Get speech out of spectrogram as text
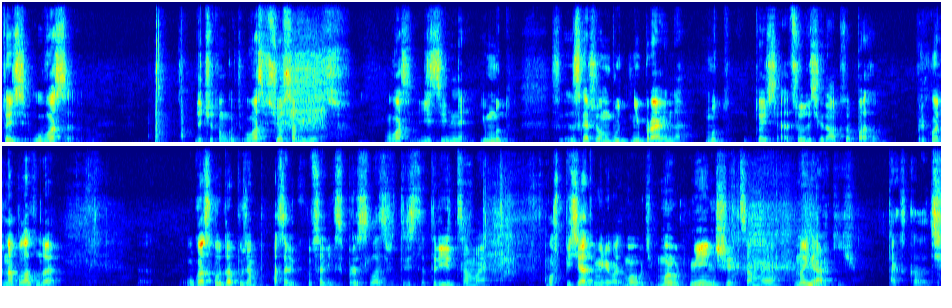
То есть, у вас, да что там говорить, у вас все собьется. У вас действительно, ему, скажешь, он будет неправильно, то есть, отсюда сигнал, который приходит на плату, да, указку, допустим, поставили какой-нибудь Алиэкспресс лазер 303, это самое, может 50 милливатт, может может быть меньше, это самое, но яркий, так сказать.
